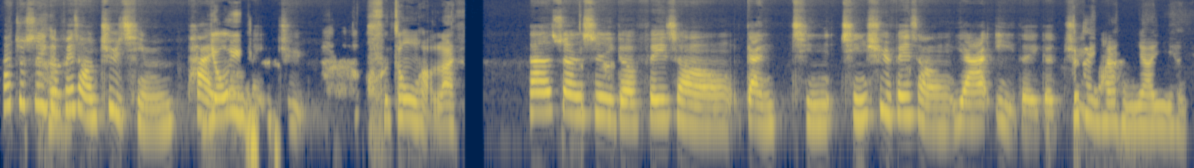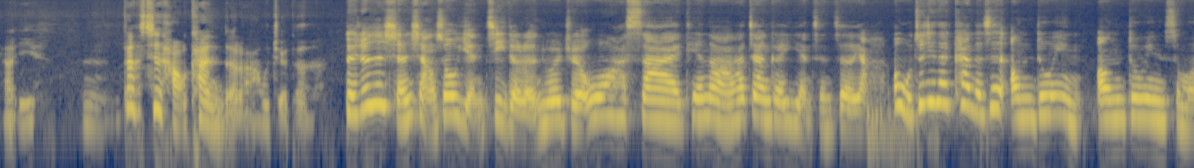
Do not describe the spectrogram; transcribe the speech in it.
它就是一个非常剧情派的忧郁美剧，中午好烂。它算是一个非常感情情绪非常压抑的一个剧对，吧。它很压抑，很压抑，嗯，但是好看的啦，我觉得。对，就是很享受演技的人就会觉得哇塞，天哪，他竟然可以演成这样哦！我最近在看的是《Undoing》，Undoing 什么？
